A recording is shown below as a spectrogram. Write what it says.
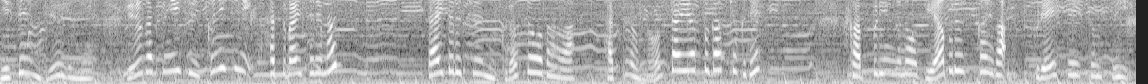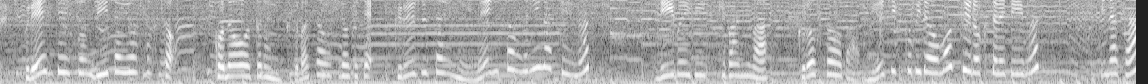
2014年10月29日に発売されます。タイトルチューンの「クロスオーバー」は初のノンタイアップ楽曲です。カップリングの「ディアブルスカイはプレイステーション3プレイステーションビータ用ソフト「この大空に翼を広げて」クルーズサインのイメージソングになっています。DVD 付き版にはクロスオーバーミュージックビデオも収録されています。皆さん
